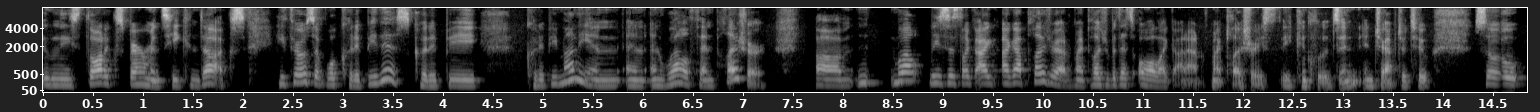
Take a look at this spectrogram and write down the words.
in these thought experiments he conducts, he throws up, well, could it be this? Could it be could it be money and and, and wealth and pleasure? Um, well, he says, like, I, I got pleasure out of my pleasure, but that's all I got out of my pleasure, he, he concludes in, in chapter two. So,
